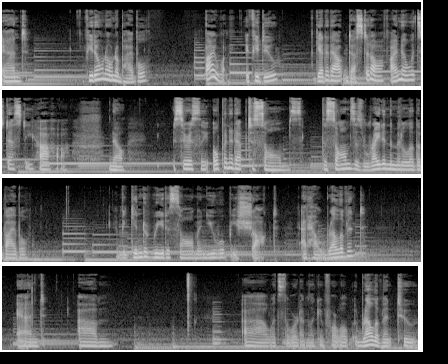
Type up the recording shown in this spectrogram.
And if you don't own a Bible, buy one. If you do, get it out, dust it off. I know it's dusty, haha. No, seriously, open it up to Psalms. The Psalms is right in the middle of the Bible. And begin to read a psalm, and you will be shocked at how relevant and um, uh, what's the word I'm looking for? Well, relevant to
